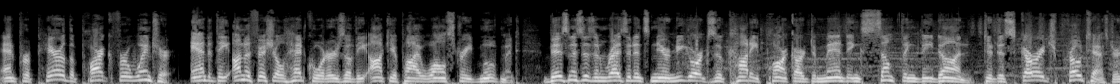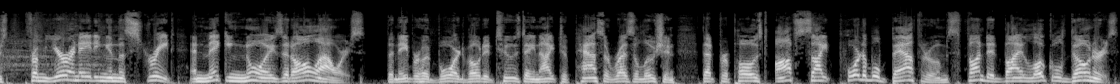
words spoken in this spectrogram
and prepare the park for winter. And at the unofficial headquarters of the Occupy Wall Street movement, businesses and residents near New York's Zuccotti Park are demanding something be done to discourage protesters from urinating in the street and making noise at all hours. The neighborhood board voted Tuesday night to pass a resolution that proposed off-site portable bathrooms funded by local donors.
